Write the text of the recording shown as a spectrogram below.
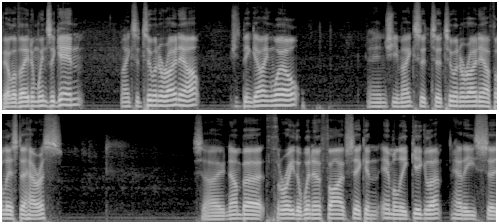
Bellaviden wins again. Makes it two in a row now. She's been going well. And she makes it uh, two in a row now for Lester Harris. So number three, the winner, five second Emily Giggler had his uh,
